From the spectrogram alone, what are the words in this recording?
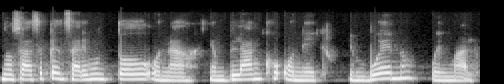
nos hace pensar en un todo o nada, en blanco o negro, en bueno o en malo.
